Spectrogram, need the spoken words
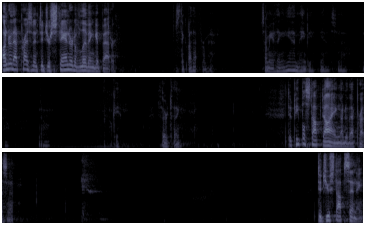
under that president, did your standard of living get better? Just think about that for a minute. Some of you are thinking, yeah, maybe, yes, no, no, no. Okay, third thing. Did people stop dying under that president? Did you stop sinning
